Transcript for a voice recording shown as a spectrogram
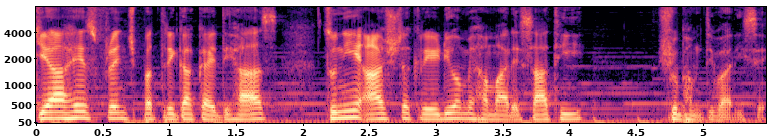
क्या है इस फ्रेंच पत्रिका का इतिहास? सुनिए आज तक रेडियो में हमारे साथी शुभम तिवारी से।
